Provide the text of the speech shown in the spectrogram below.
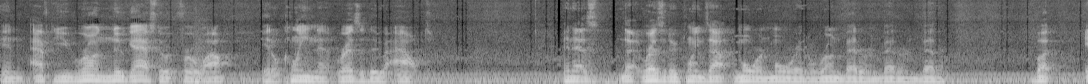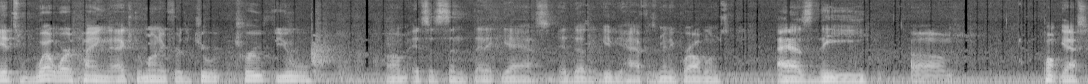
And after you run new gas through it for a while, it'll clean that residue out. And as that residue cleans out more and more, it'll run better and better and better. But it's well worth paying the extra money for the true, true fuel. Um, it's a synthetic gas. It doesn't give you half as many problems as the um, pump gas.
